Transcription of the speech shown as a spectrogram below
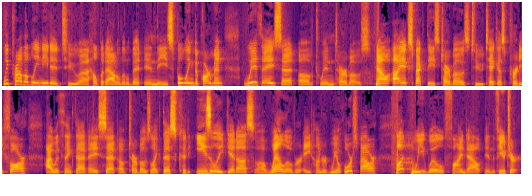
we probably needed to uh, help it out a little bit in the spooling department with a set of twin turbos. Now, I expect these turbos to take us pretty far. I would think that a set of turbos like this could easily get us uh, well over 800 wheel horsepower, but we will find out in the future.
